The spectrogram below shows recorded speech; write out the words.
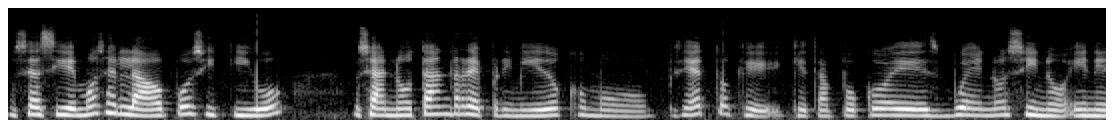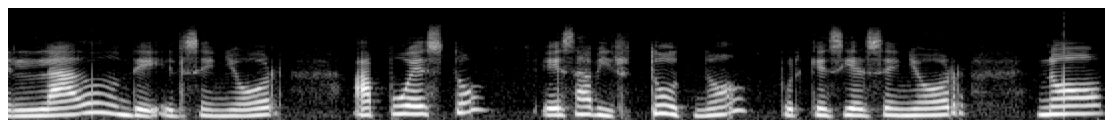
O sea, si vemos el lado positivo, o sea, no tan reprimido como, ¿cierto? Que, que tampoco es bueno, sino en el lado donde el Señor ha puesto esa virtud, ¿no? Porque si el Señor no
